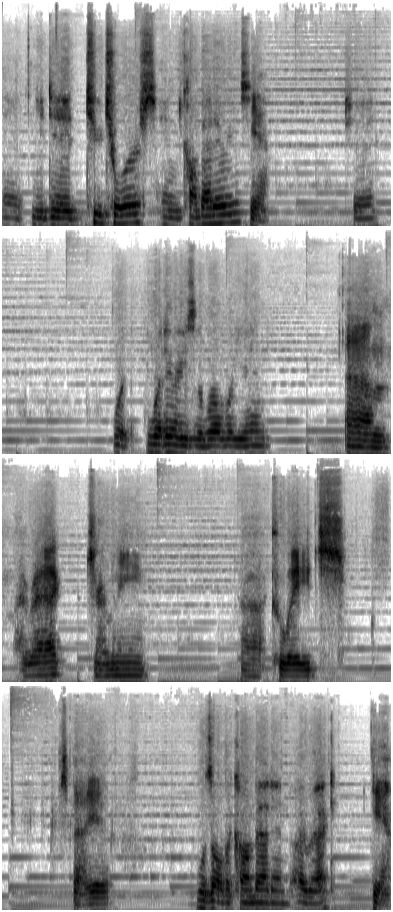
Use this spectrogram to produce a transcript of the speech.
Uh, you did two tours in combat areas. Yeah. Okay. What what areas of the world were you in? Um, Iraq, Germany, uh, Kuwait. That's about it. Was all the combat in Iraq? Yeah.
